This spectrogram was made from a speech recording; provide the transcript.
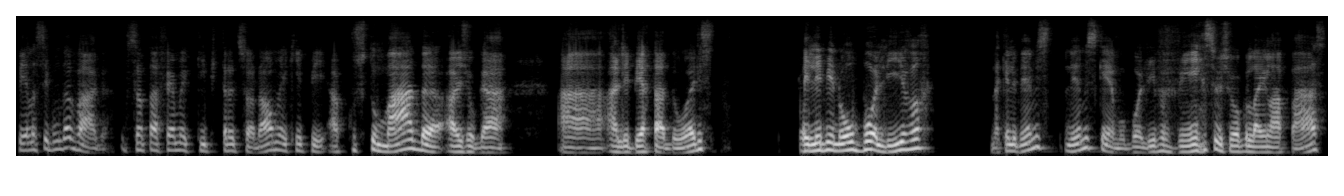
pela segunda vaga. O Santa Fé é uma equipe tradicional, uma equipe acostumada a jogar a, a Libertadores, eliminou o Bolívar naquele mesmo, mesmo esquema. O Bolívar vence o jogo lá em La Paz,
